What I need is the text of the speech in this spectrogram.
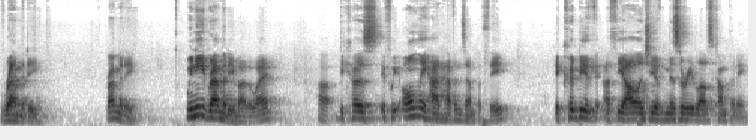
remedy. Remedy. We need remedy, by the way. Uh, because if we only had heaven's empathy, it could be a theology of misery loves company.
